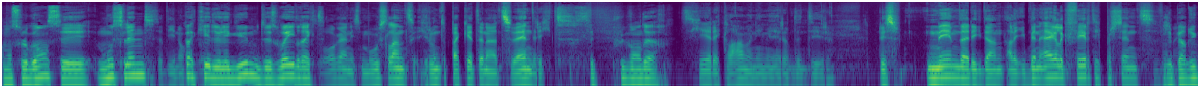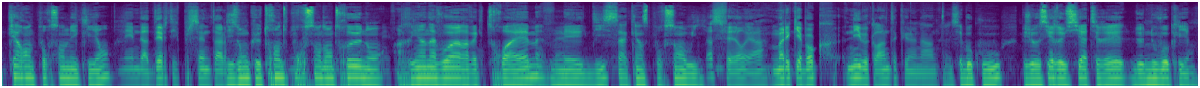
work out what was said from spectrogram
Mon slogan, c'est Moesland, paquet de légumes de Zwijndrecht. C'est plus vendeur. Dus neem dat ik dan... ik ben eigenlijk 40%... J'ai perdu 40% de mes clients. Neem dat 30% daar... Disons que 30% d'entre eux n'ont rien à voir avec 3M, mais 10 à 15% oui. Dat is veel, ja. Maar ik heb ook nieuwe klanten kunnen aantrekken. C'est beaucoup, mais j'ai aussi réussi à attirer de nouveaux clients.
